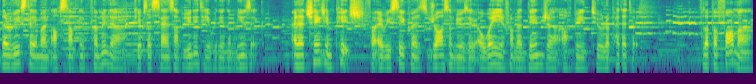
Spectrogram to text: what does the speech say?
the restatement of something familiar gives a sense of unity within the music, and a change in pitch for every sequence draws the music away from the danger of being too repetitive. For the performer,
